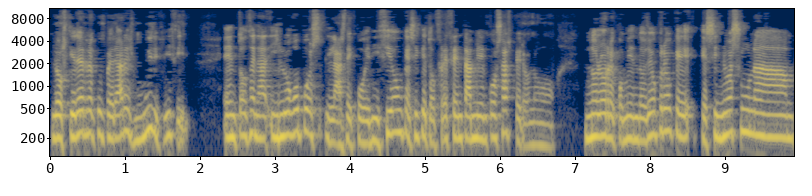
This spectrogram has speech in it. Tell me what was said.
los quieres recuperar es muy difícil. Entonces, y luego, pues las de coedición, que sí que te ofrecen también cosas, pero no, no lo recomiendo. Yo creo que, que si no es una,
